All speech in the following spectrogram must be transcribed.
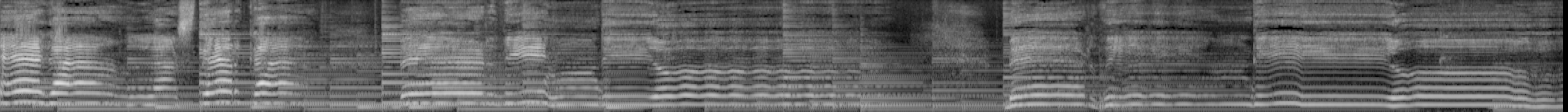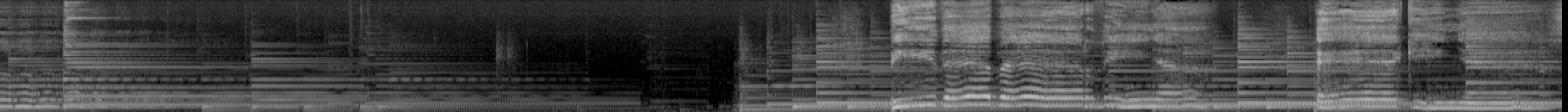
Egan lasterka Berdin dio. Berdin dio. Bide berdina Eginez.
